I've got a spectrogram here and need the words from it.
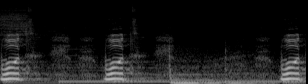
ভূত ভূত ভূত।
